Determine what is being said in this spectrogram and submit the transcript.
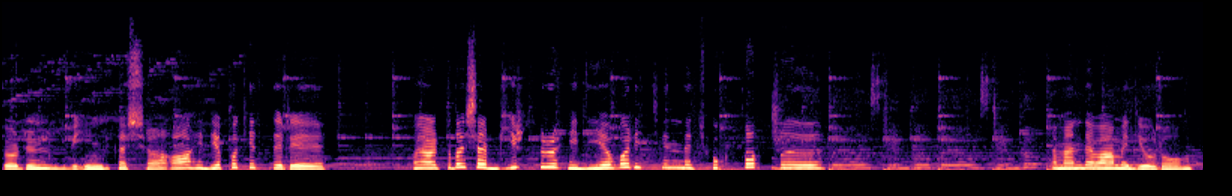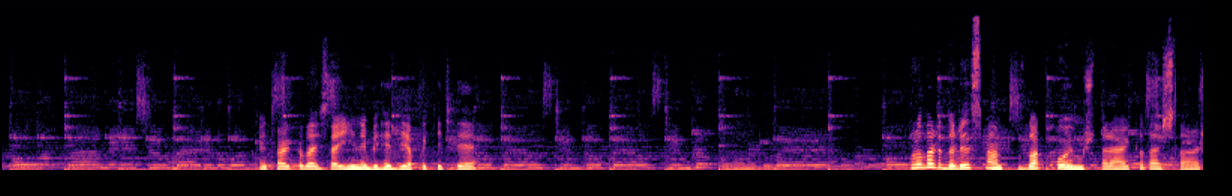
Gördüğünüz gibi indik aşağı. Aa hediye paketleri. Ay arkadaşlar bir sürü hediye var içinde. Çok tatlı. Hemen devam ediyorum. Evet arkadaşlar yine bir hediye paketi. Buralara da resmen tuzak koymuşlar arkadaşlar.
